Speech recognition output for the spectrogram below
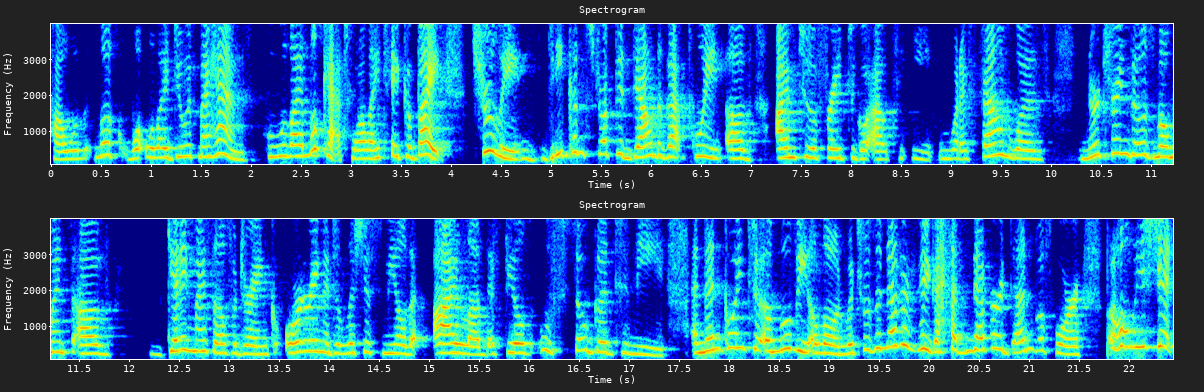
How will it look? What will I do with my hands? Who will I look at while I take a bite? Truly deconstructed down to that point of I'm too afraid to go out to eat. And what I found was nurturing those moments of getting myself a drink, ordering a delicious meal that I love that feels oof so good to me, and then going to a movie alone, which was another thing I had never done before. But holy shit,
